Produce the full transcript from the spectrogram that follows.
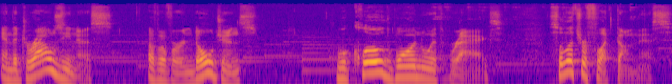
and the drowsiness of overindulgence will clothe one with rags. So let's reflect on this.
